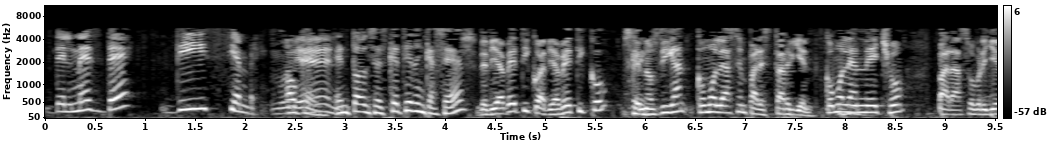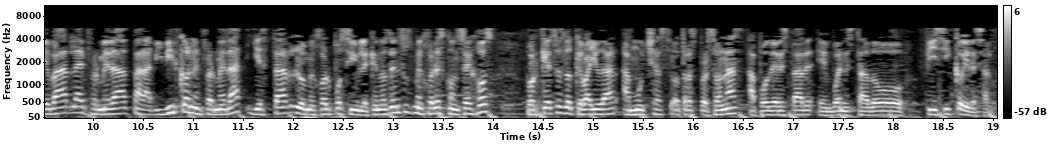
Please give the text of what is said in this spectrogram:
del mes de diciembre. Muy ok, bien. entonces, ¿qué tienen que hacer? de diabético a diabético, Sí. que nos digan cómo le hacen para estar bien, cómo le han hecho para sobrellevar la enfermedad, para vivir con la enfermedad y estar lo mejor posible, que nos den sus mejores consejos, porque eso es lo que va a ayudar a muchas otras personas a poder estar en buen estado físico y de salud.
